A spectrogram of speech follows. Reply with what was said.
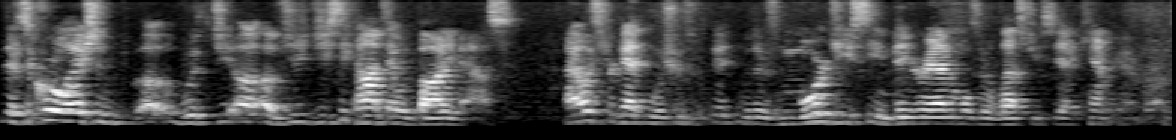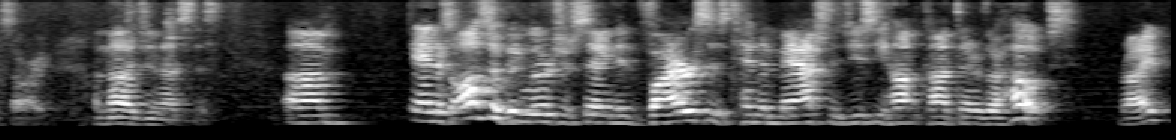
there's a correlation uh, with G, uh, of GC content with body mass. I always forget which was whether there's more GC in bigger animals or less GC. I can't remember. I'm sorry. I'm not a geneticist. Um, and there's also big literature saying that viruses tend to match the GC content of their host, right?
